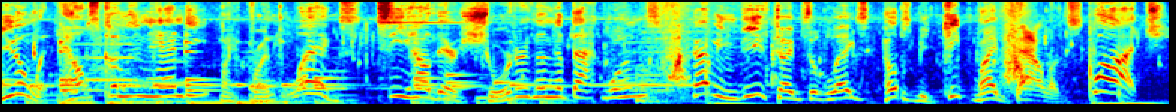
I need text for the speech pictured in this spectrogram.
You know what else comes in handy? My front legs. See how they're shorter than the back ones? Having these types of legs helps me keep my balance. Watch!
